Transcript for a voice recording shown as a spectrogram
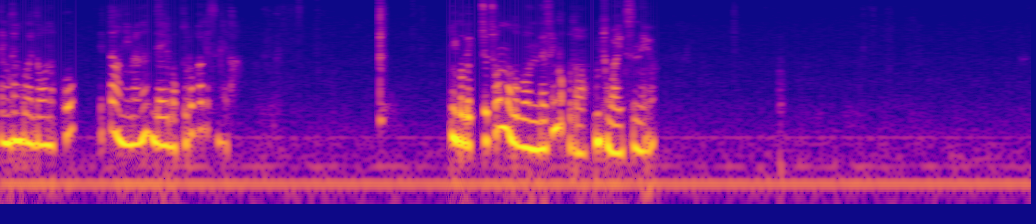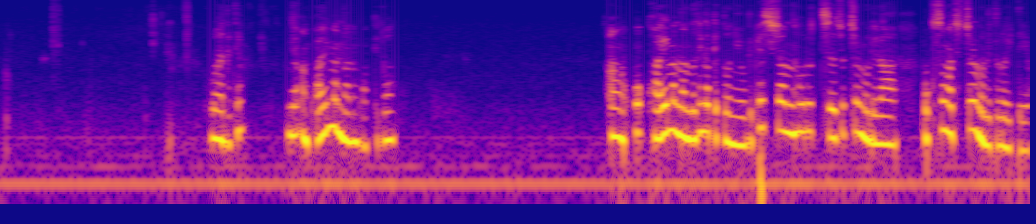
냉장고에 넣어놓고 이따 아니면 내일 먹도록 하겠습니다. 이거 맥주 처음 먹어봤는데 생각보다 엄청 맛있네요. 뭐라 해야 되지? 약간 과일 맛 나는 것 같기도 하고. 아, 어, 과일 맛 난다 생각했더니 여기 패션 후르츠 추출물이랑 복숭아 추출물이 들어있대요.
